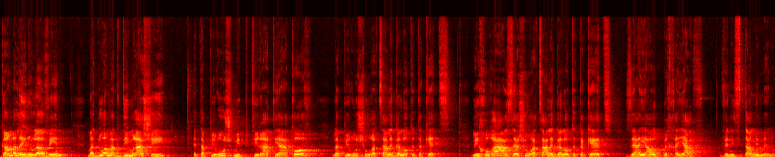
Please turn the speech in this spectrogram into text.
גם עלינו להבין מדוע מקדים רש"י את הפירוש מפטירת יעקב לפירוש שהוא רצה לגלות את הקץ. לכאורה זה שהוא רצה לגלות את הקץ זה היה עוד בחייו ונסתם ממנו.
